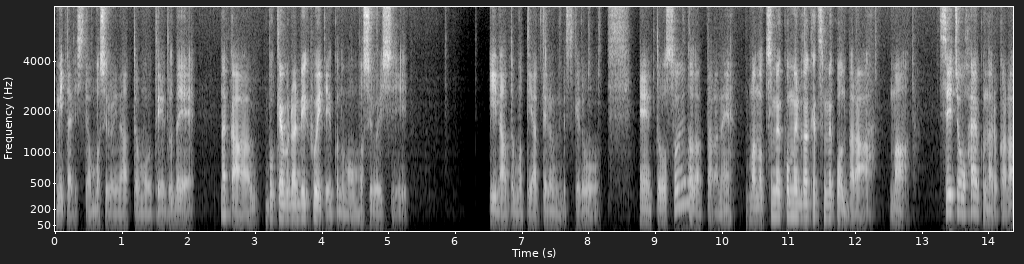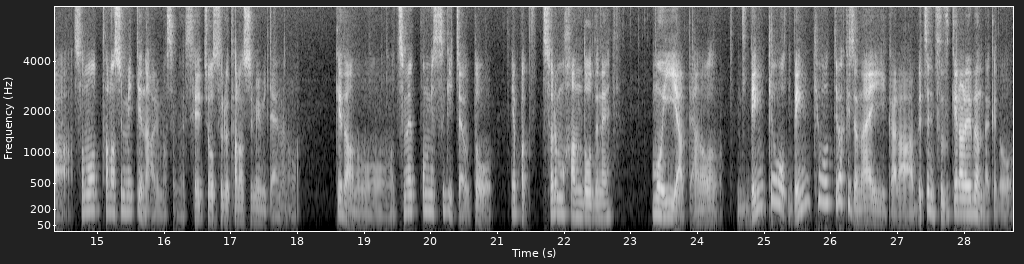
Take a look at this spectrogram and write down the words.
見たりして面白いなって思う程度でなんかボキャブラリー増えていくのも面白いしいいなと思ってやってるんですけど、えっ、ー、とそういうのだったらね、まあの詰め込めるだけ詰め込んだらまあ成長早くなるからその楽しみっていうのはありますよね。成長する楽しみみたいなのは。けどあの詰め込みすぎちゃうとやっぱそれも反動でねもういいやってあの勉強勉強ってわけじゃないから別に続けられるんだけど、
